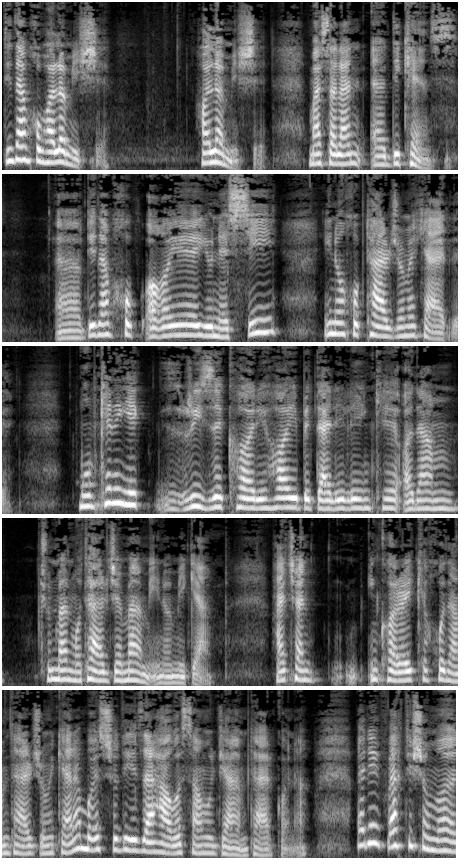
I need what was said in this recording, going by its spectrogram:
دیدم خب حالا میشه. حالا میشه. مثلا دیکنز. دیدم خب آقای یونسی اینو خب ترجمه کرده. ممکنه یک ریزکاری هایی به دلیل اینکه آدم چون من مترجمم اینو میگم هرچند این کارهایی که خودم ترجمه کردم باعث شده یه ذره حواسم رو جمع تر کنم ولی وقتی شما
